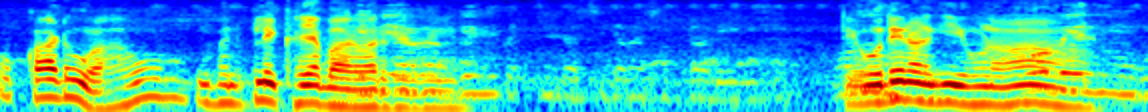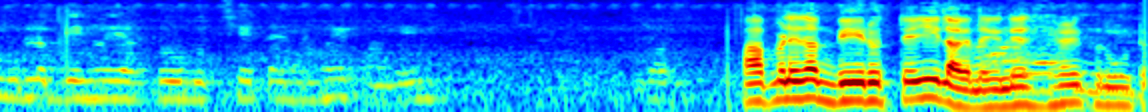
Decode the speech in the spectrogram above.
ਉਹ ਆ? ਉਹ ਮੈਨੂੰ ਭੁਲੇਖਾ ਜਿਹਾ ਬਾਰ-ਬਾਰ ਫਿਰ ਰਹੀ ਵੀ ਕੱਚੀ ਲੱਸੀ ਦਾ ਮੈਂ ਛਿੱਟਾ ਦੇ ਦਿੱਤੀ ਤੇ ਉਹਦੇ ਨਾਲ ਕੀ ਹੋਣਾ? ਉਹ ਵੇਲ ਨੂੰ ਅੰਗੂਰ ਲੱਗੇ ਹੋਏ ਆ ਦੋ ਗੁੱਛੇ ਤਿੰਨ ਹੋਏ ਪਾਂਗੇ ਆਪਣੇ ਤਾਂ ਬੇਰ ਉੱਤੇ ਜੀ ਲੱਗਦੇ ਹੁੰਦੇ ਸਾਰੇ ਫਰੂਟ।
